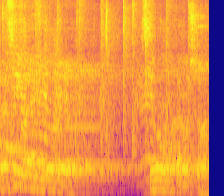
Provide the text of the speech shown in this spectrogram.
Спасибо, люди добрые. Всего вам хорошего.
